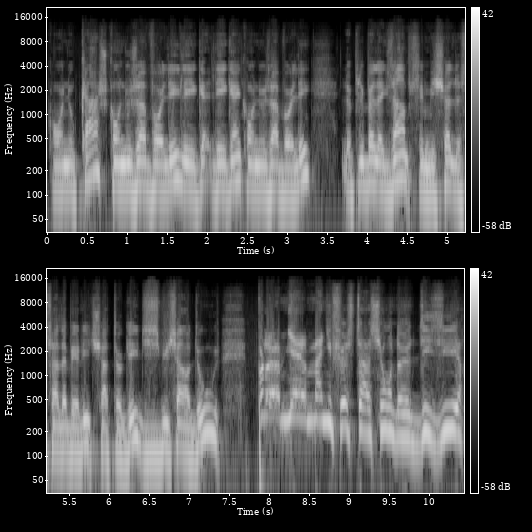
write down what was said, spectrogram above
qu'on nous cache, qu'on nous a volé, les, les gains qu'on nous a volés. Le plus bel exemple, c'est Michel de Salaberry de Châteauguay, 1812. Première manifestation d'un désir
